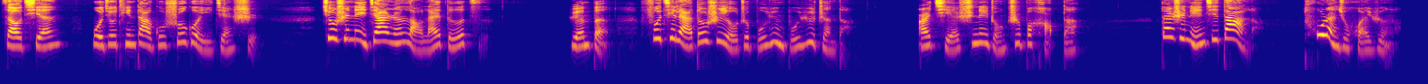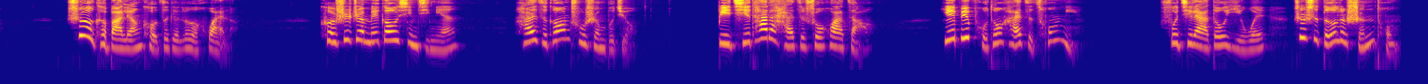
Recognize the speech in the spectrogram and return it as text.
早前我就听大姑说过一件事，就是那家人老来得子，原本夫妻俩都是有着不孕不育症的，而且是那种治不好的，但是年纪大了，突然就怀孕了，这可把两口子给乐坏了。可是这没高兴几年，孩子刚出生不久，比其他的孩子说话早，也比普通孩子聪明，夫妻俩都以为这是得了神童。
